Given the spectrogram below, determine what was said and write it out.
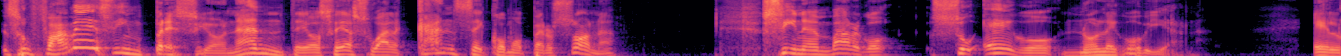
su fama es impresionante, o sea, su alcance como persona sin embargo, su ego no le gobierna. Él,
